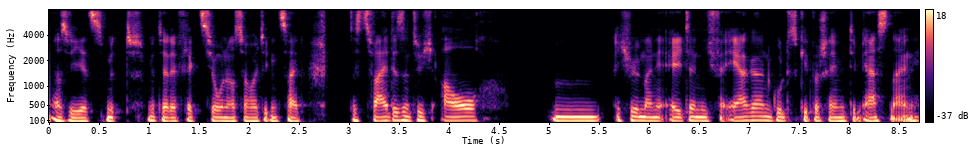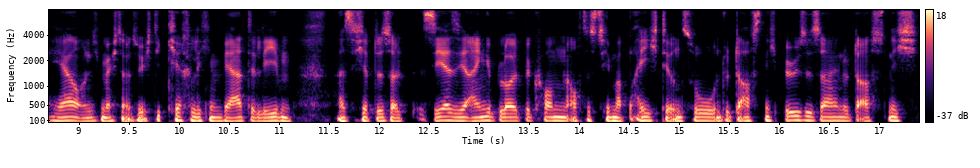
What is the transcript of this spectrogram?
Also jetzt mit, mit der Reflexion aus der heutigen Zeit. Das zweite ist natürlich auch, ich will meine Eltern nicht verärgern. Gut, es geht wahrscheinlich mit dem ersten einher und ich möchte natürlich die kirchlichen Werte leben. Also ich habe das halt sehr, sehr eingebläut bekommen, auch das Thema Beichte und so. Und du darfst nicht böse sein, du darfst nicht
